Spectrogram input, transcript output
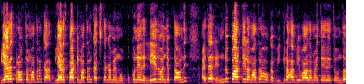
బీఆర్ఎస్ ప్రభుత్వం మాత్రం బీఆర్ఎస్ పార్టీ మాత్రం ఖచ్చితంగా మేము ఒప్పుకునేది లేదు అని చెప్తా ఉంది. అయితే రెండు పార్టీల మాత్రం ఒక విగ్రహ వివాదం అయితే ఏదైతే ఉందో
